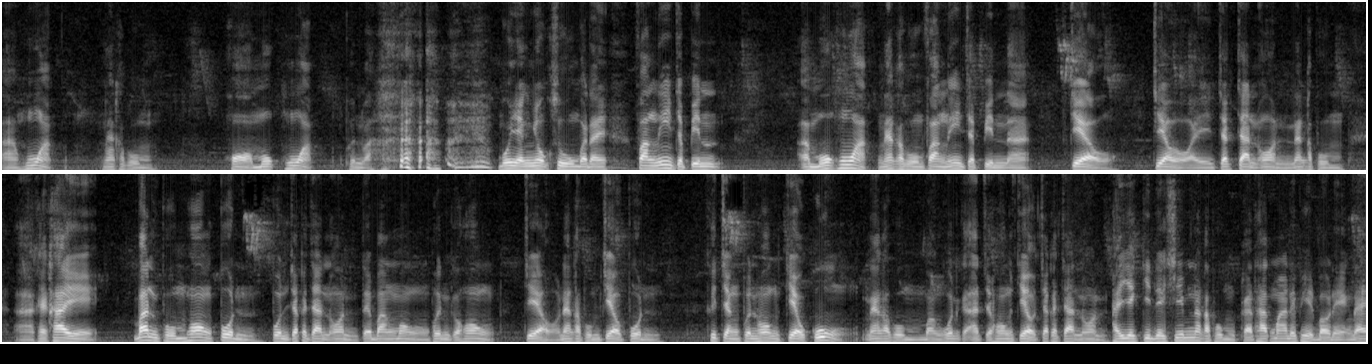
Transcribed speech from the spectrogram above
อ่าหวกนะครับผมห่อมกหวกเพิ่นว่าบ่ยังยกสูงบ่ได้ฝั่งนี้จะเป็นอ่ามกฮวกนะครับผมฟังนี่จะเป็นอ่าเจียวเจียวไอ้จักจันอ่อนนะครับผมอ่าคล้ายๆบ้านผมห้องป่นป่นจักจันอ่อน แต่บางหม่องเพิ่นก็ห้องเจียวนะครับผมเจียวป่น คือจังเพิ่นห้องเจียวกุ้งนะครับผมบางคนก็อาจจะห้องเจียวจักจันอ่อนใครอยากกินอยากชิมนะครับผมกระทักมาได้เพจเบาแดงได้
